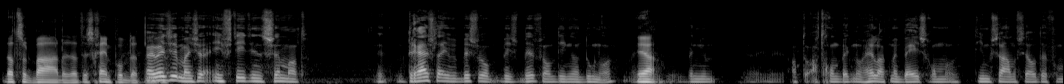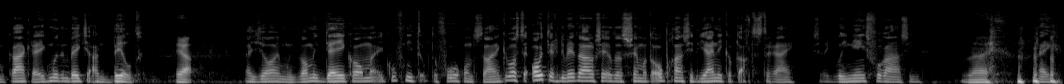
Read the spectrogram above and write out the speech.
Dat soort baden, dat is geen probleem. Maar weet je, maar je investeert in het zwembad, het bedrijfsleven best wel, best, best wel dingen aan het doen hoor. Ja. Ik ben nu, eh, op de achtergrond ben ik nog heel hard mee bezig om een team samenstellen voor elkaar te krijgen. Ik moet een beetje uit beeld. Ja. Weet je wel, je moet wel met ideeën komen. Ik hoef niet op de voorgrond te staan. Ik eens ooit tegen de wethouder gezegd dat als het zwembad open gaat, zit jij en ik op de achterste rij. Ik zeg, ik wil je niet eens vooraan zien. Nee. Nee,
